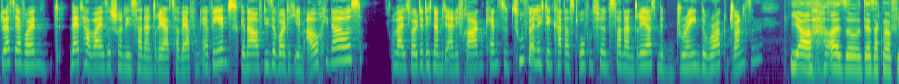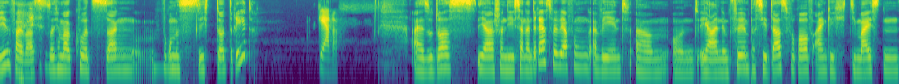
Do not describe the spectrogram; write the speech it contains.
Du hast ja vorhin netterweise schon die San Andreas Verwerfung erwähnt. Genau auf diese wollte ich eben auch hinaus. Weil ich wollte dich nämlich eigentlich fragen, kennst du zufällig den Katastrophenfilm San Andreas mit Drain the Rock Johnson? Ja, also der sagt mir auf jeden Fall was. Soll ich mal kurz sagen, worum es sich dort dreht? Gerne. Also du hast ja schon die San Andreas-Verwerfung erwähnt ähm, und ja, in dem Film passiert das, worauf eigentlich die meisten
